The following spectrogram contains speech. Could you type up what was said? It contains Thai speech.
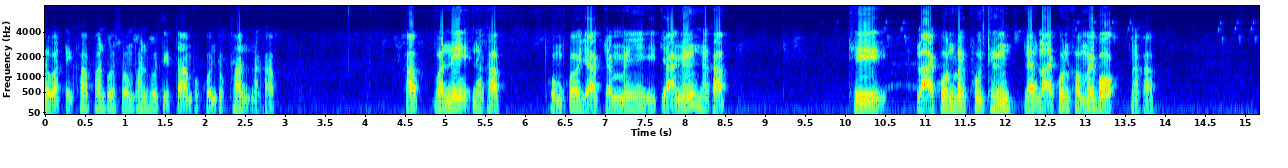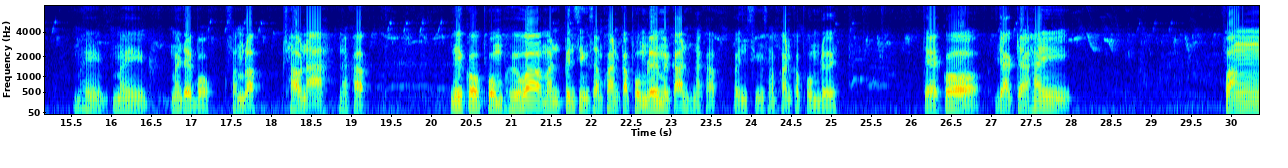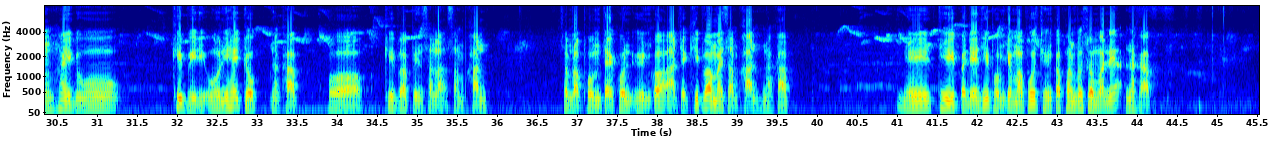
สวัสดีครับท่านผู้ชมท่านผู้ติดตามผู้คนทุกท่านนะครับ ครับวันนี้นะครับ ผมก็อยากจะมีอีกอย่างหนึ่งนะครับ ที่หลายคนไม่พูดถึงและหลายคนเขาไม่บอกนะครับ ไม่ไม่ไม่ได้บอกสำหรับชาวนานะครับ นี่ก็ผมถือว่ามันเป็นสิ่งสำคัญกับผมเลยเหมือนกันนะครับ เป็นสิ่งสำคัญกับผมเลย แต่ก็อยากจะให้ ฟังให้ดูคลิปวิดีโอนี้ให้จบนะครับ ก็คิดว่าเป็นสาระสำคัญสำหรับผมแต่คนอื่นก็อาจจะคิดว่าไม่สำคัญนะครับ นี่ที่ประเด็นที่ผมจะมาพูดถึงกับท่านผู้ชมวันนี้นะครับ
